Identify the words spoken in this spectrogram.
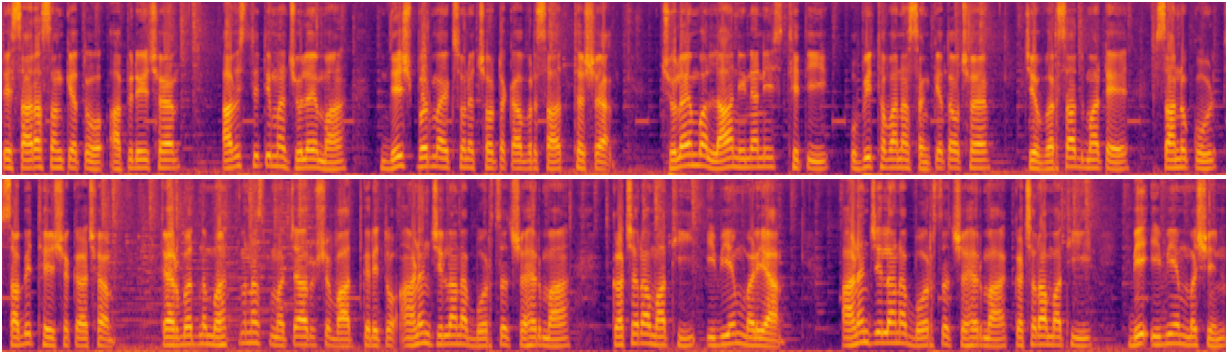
તે સારા સંકેતો આપી રહી છે. આવી સ્થિતિમાં જુલાઈમાં દેશભરમાં એકસો છ ટકા વરસાદ થશે. જુલાઈમાં લા નીનાની સ્થિતિ ઊભી થવાના સંકેતો છે, જે વરસાદ માટે સાનુકૂળ સાબિત થઈ શકે છે. ત્યારબાદના મહત્વના સમાચાર વિશે વાત કરીએ તો આણંદ જિલ્લાના બોરસદ શહેરમાં કચરામાંથી ઈવીએમ મળ્યા. આણંદ જિલ્લાના બોરસદ શહેરમાં કચરામાંથી બે ઈવીએમ મશીન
